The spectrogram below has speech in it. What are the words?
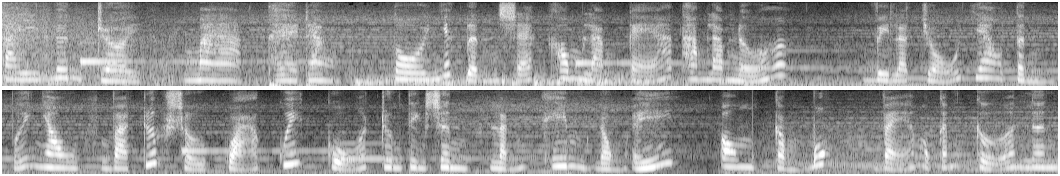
tay lên trời mà thề rằng tôi nhất định sẽ không làm kẻ tham lam nữa, vì là chỗ giao tình với nhau và trước sự quả quyết của trương tiên sinh, lãnh khiêm đồng ý. Ông cầm bút, vẽ một cánh cửa lên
